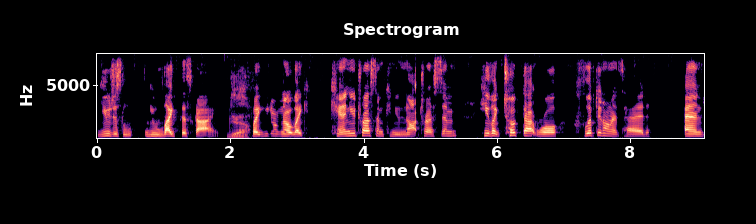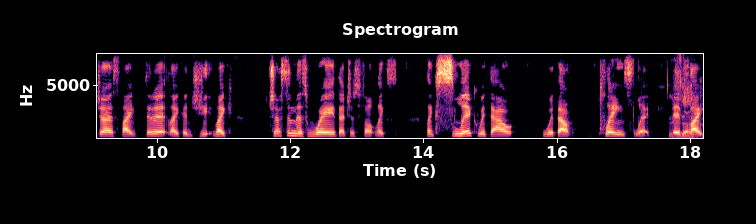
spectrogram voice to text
you just you like this guy, yeah, but you don't know like can you trust him? Can you not trust him? He like took that role, flipped it on its head, and just like did it like a G like just in this way that just felt like like slick without without playing slick. It's like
